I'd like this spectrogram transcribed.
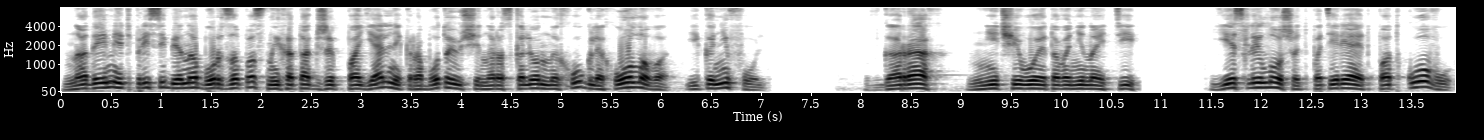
надо иметь при себе набор запасных, а также паяльник, работающий на раскаленных углях олова и канифоль. В горах ничего этого не найти. Если лошадь потеряет подкову,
